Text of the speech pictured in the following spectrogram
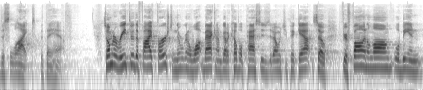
this light that they have. So I'm going to read through the five first, and then we're going to walk back, and I've got a couple of passages that I want you to pick out. So if you're following along, we'll be in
